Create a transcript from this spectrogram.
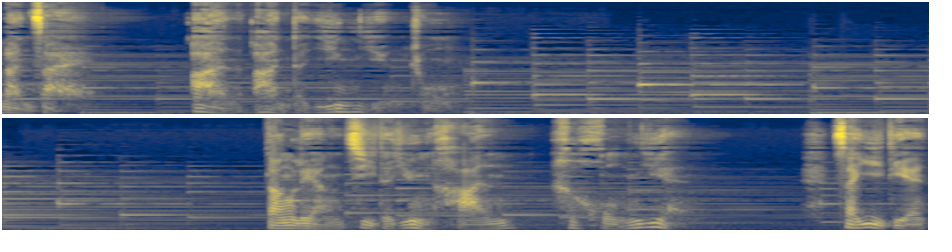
烂在。暗暗的阴影中，当两季的蕴含和鸿雁，在一点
